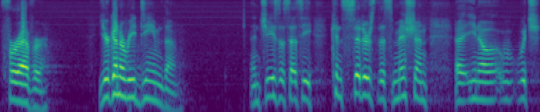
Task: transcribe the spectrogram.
forever. You're going to redeem them. And Jesus, as he considers this mission, uh, you know, which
